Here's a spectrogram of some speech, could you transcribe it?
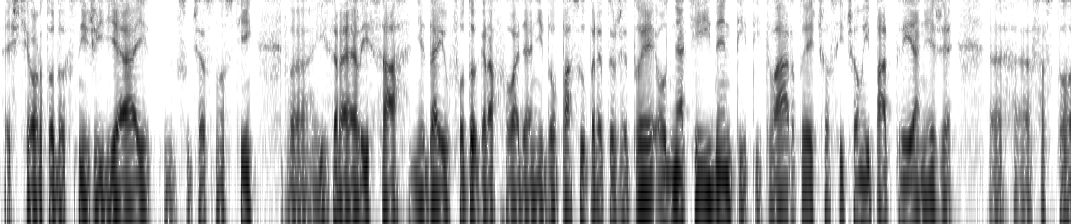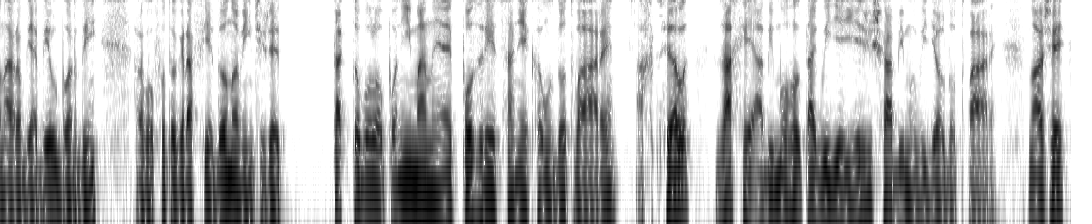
Ešte ortodoxní židia aj v súčasnosti v Izraeli sa nedajú fotografovať ani do pasu, pretože to je odňatie identity. Tvár to je čosi, čo mi patrí a nie, že eh, sa z toho narobia billboardy alebo fotografie do novín. Čiže takto bolo ponímané pozrieť sa niekomu do tváre a chcel Zachej, aby mohol tak vidieť Ježiša, aby mu videl do tváre. No a že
